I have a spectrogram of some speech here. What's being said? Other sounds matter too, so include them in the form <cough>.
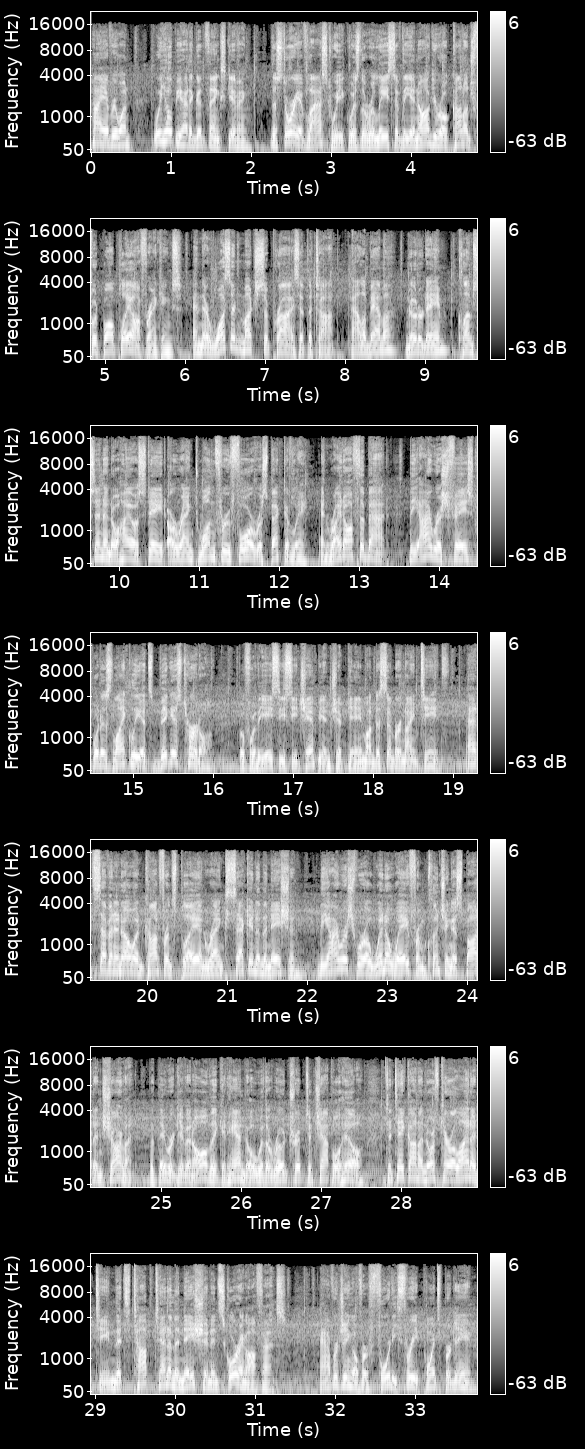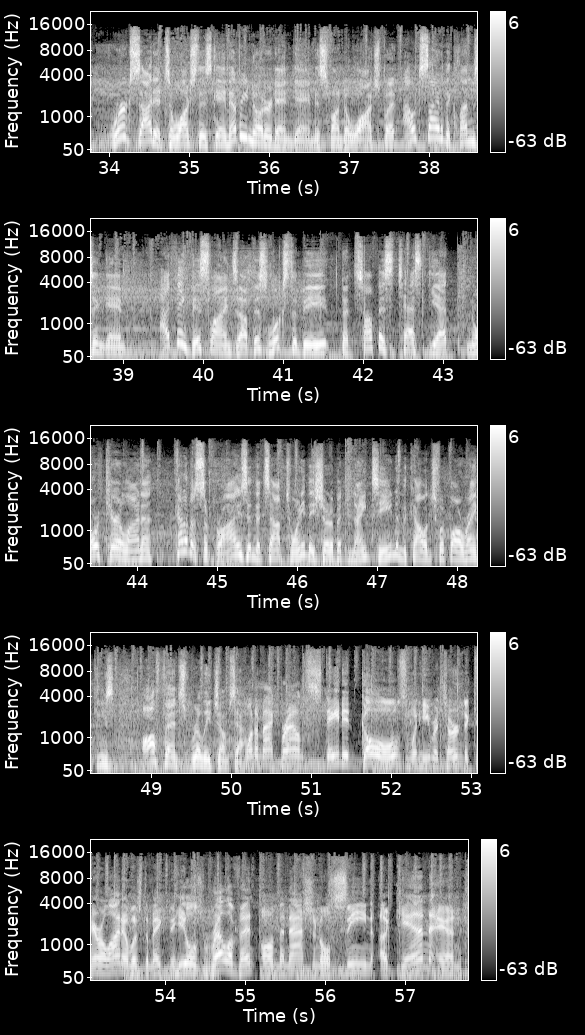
Hi, everyone. We hope you had a good Thanksgiving. The story of last week was the release of the inaugural college football playoff rankings, and there wasn't much surprise at the top. Alabama, Notre Dame, Clemson, and Ohio State are ranked 1 through 4, respectively. And right off the bat, the Irish faced what is likely its biggest hurdle before the ACC Championship game on December 19th. At 7 0 in conference play and ranked second in the nation, the Irish were a win away from clinching a spot in Charlotte, but they were given all they could handle with a road trip to Chapel Hill to take on a North Carolina team that's top 10 in the nation in scoring offense, averaging over 43 points per game. We're excited to watch this game. Every Notre Dame game is fun to watch, but outside of the Clemson game, I think this lines up. This looks to be the toughest test yet. North Carolina, kind of a surprise in the top 20. They showed up at 19 in the college football rankings. Offense really jumps out. One of Mack Brown's stated goals when he returned to Carolina was to make the Heels relevant on the national scene again. And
